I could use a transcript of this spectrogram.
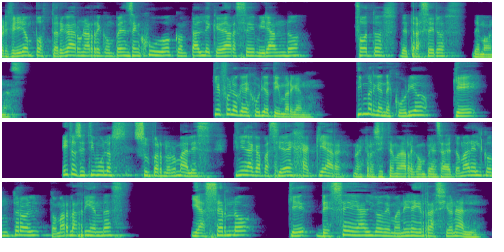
prefirieron postergar una recompensa en jugo con tal de quedarse mirando fotos de traseros de monas. ¿Qué fue lo que descubrió Timbergen? Timbergen descubrió que estos estímulos supernormales tienen la capacidad de hackear nuestro sistema de recompensa, de tomar el control, tomar las riendas y hacerlo que desee algo de manera irracional.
